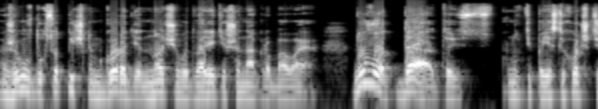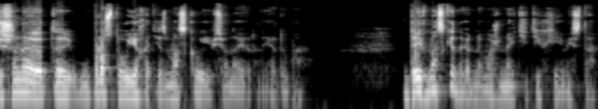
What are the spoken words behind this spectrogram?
Живу в 200-тысячном городе, ночью во дворе тишина гробовая. Ну вот, да, то есть, ну типа, если хочешь тишины, это просто уехать из Москвы и все, наверное, я думаю. Да и в Москве, наверное, можно найти тихие места.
